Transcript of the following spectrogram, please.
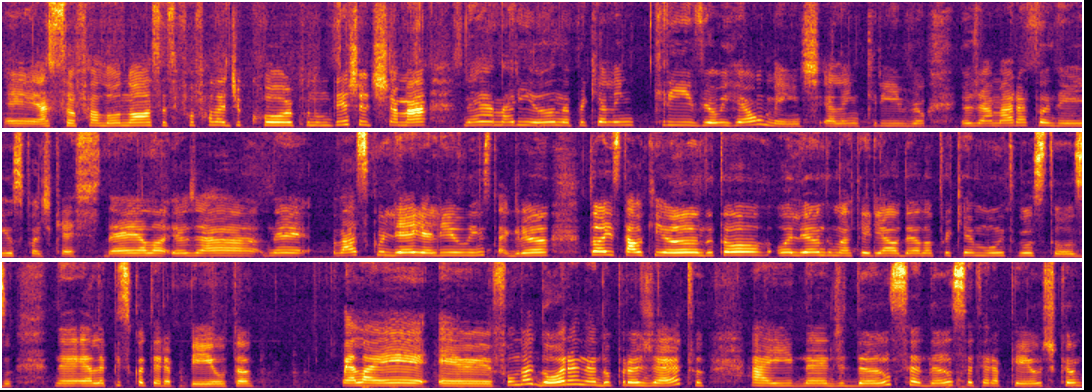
é, a Sam falou, nossa, se for falar de corpo, não deixa de chamar né, a Mariana, porque ela é incrível, e realmente ela é incrível. Eu já maratonei os podcasts dela, eu já né, vasculhei ali o Instagram, tô stalkeando, tô olhando o material dela porque é muito gostoso. Né? Ela é psicoterapeuta, ela é, é, fundadora né, do projeto aí né, de dança, dança terapêutica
